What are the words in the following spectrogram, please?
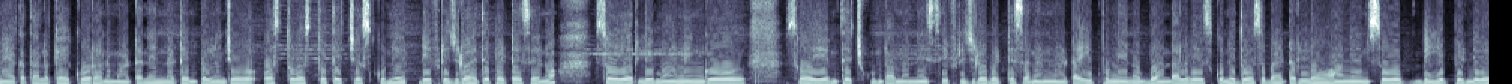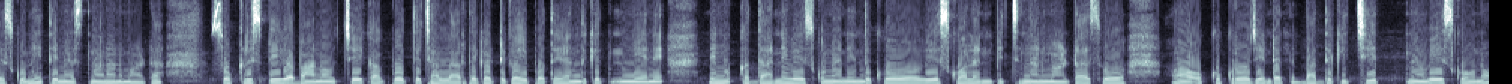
మేక తలకాయ కూర అనమాట నిన్న టెంపుల్ నుంచి వస్తూ వస్తూ తెచ్చేసుకుని డీ ఫ్రిడ్జ్లో అయితే పెట్టేశాను. సో ఎర్లీ మార్నింగ్ సో ఏం తెచ్చుకుంటామనేసి ఫ్రిడ్జ్లో పెట్టేశాను అనమాట ఇప్పుడు నేను బొండాలు వేసుకుని దోశ బ్యాటర్లో ఆనియన్స్ బియ్య పిండి వేసుకుని తినేస్తున్నాను అనమాట సో క్రిస్పీగా బాగానే వచ్చాయి. కాకపోతే చల్లారితే గట్టిగా అయిపోతాయి. అందుకే నేనే నేను ఒక్కదాన్ని వేసుకున్నాను. ఎందుకో వేసుకోవాలనిపించింది అనమాట సో ఒక్కొక్క రోజు ఏంటంటే అద్దెకిచ్చి వేసుకోను.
